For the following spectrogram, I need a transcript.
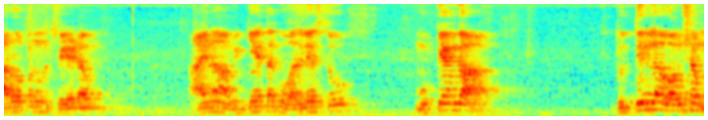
ఆరోపణలు చేయడం ఆయన విజ్ఞతకు వదిలేస్తూ ముఖ్యంగా దుద్దిల్ల వంశం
